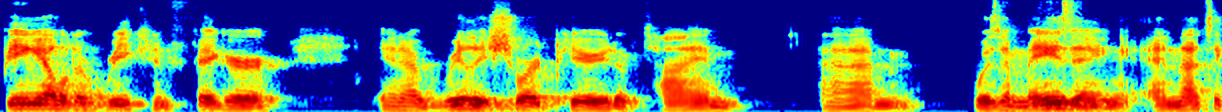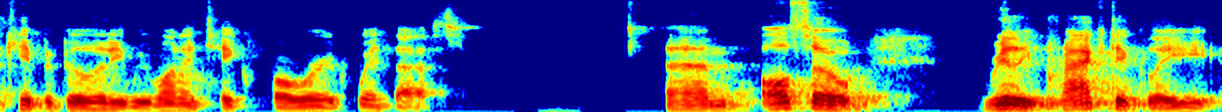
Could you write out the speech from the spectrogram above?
being able to reconfigure in a really short period of time um, was amazing, and that's a capability we want to take forward with us. Um, also, really practically,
